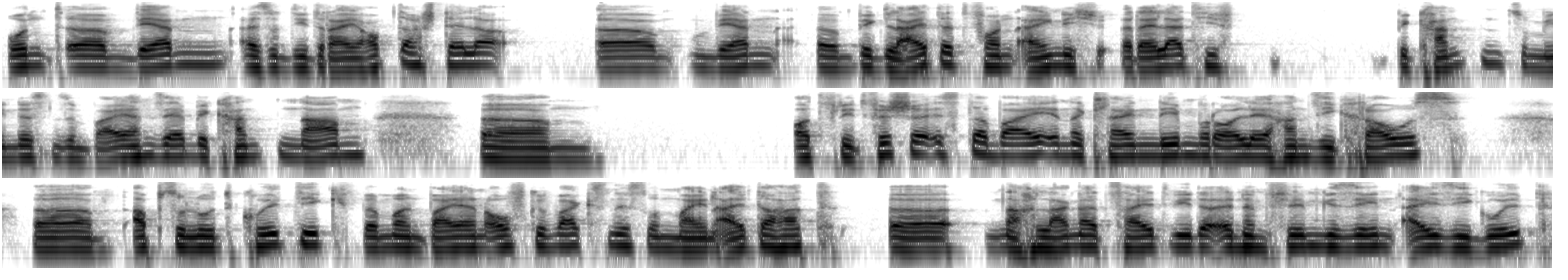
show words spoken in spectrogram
und äh, werden, also die drei Hauptdarsteller, äh, werden äh, begleitet von eigentlich relativ bekannten, zumindest in Bayern sehr bekannten Namen. Ähm, Ottfried Fischer ist dabei in einer kleinen Nebenrolle, Hansi Kraus, äh, absolut kultig, wenn man in Bayern aufgewachsen ist und mein Alter hat, äh, nach langer Zeit wieder in einem Film gesehen, Eisi Gulp,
